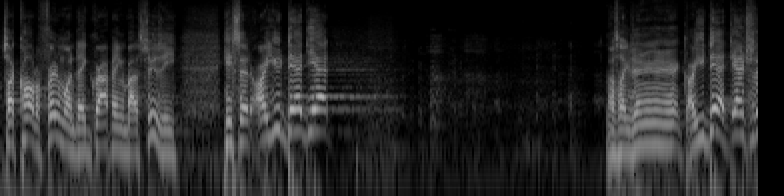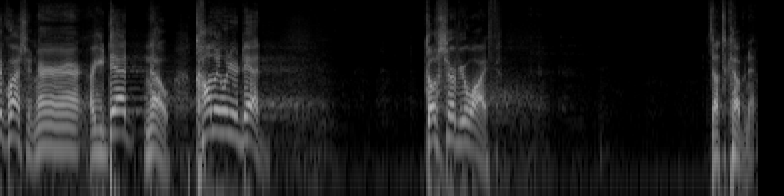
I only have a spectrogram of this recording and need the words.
So I called a friend one day, grappling about Susie. He said, Are you dead yet? I was like, Are you dead? Answer the question. Are you dead? No. Call me when you're dead. Go serve your wife. That's covenant.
